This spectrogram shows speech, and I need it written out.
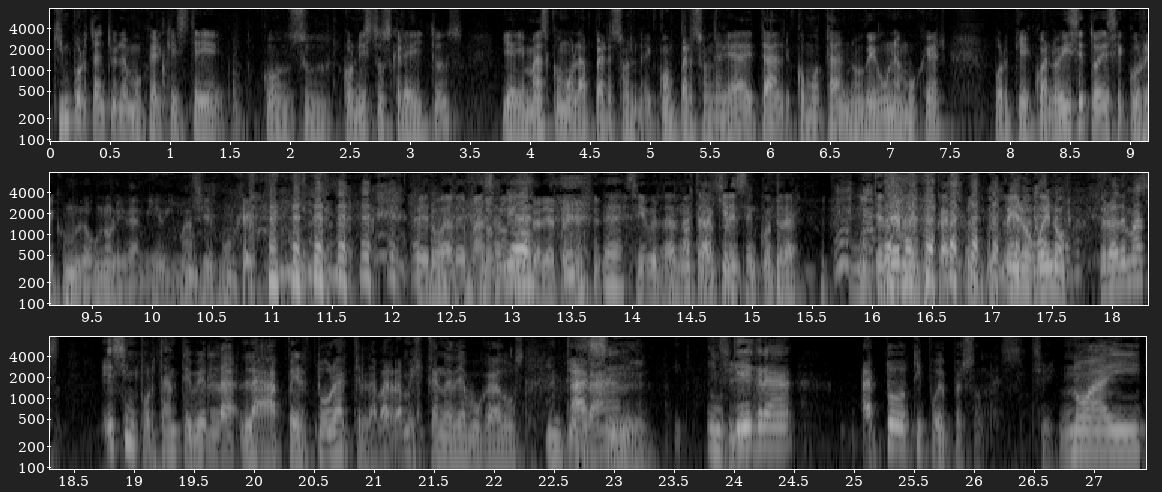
Qué importante una mujer que esté con su, con estos créditos y además como la persona con personalidad de tal como tal, ¿no? De una mujer, porque cuando dice todo ese currículum a uno le da miedo y más si es mujer. Pero además, eh, sí, ¿verdad? No te la quieres encontrar, ni tenerla en tu casa. Pero bueno, pero además es importante ver la, la apertura que la barra mexicana de abogados hace, integra a todo tipo de personas. No hay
